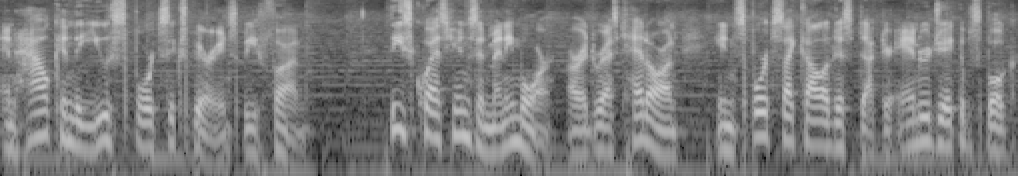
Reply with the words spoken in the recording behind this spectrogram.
And how can the youth sports experience be fun? These questions and many more are addressed head on in sports psychologist Dr. Andrew Jacobs' book,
